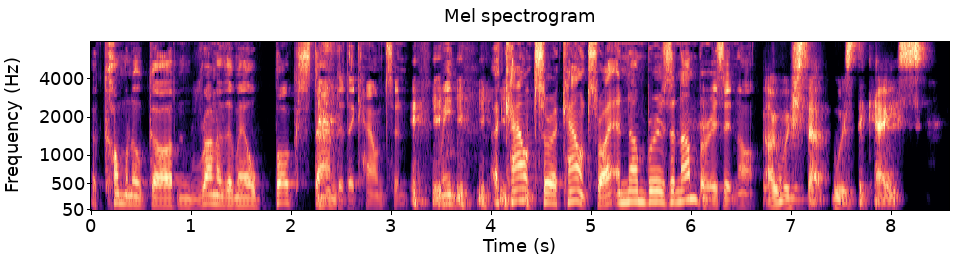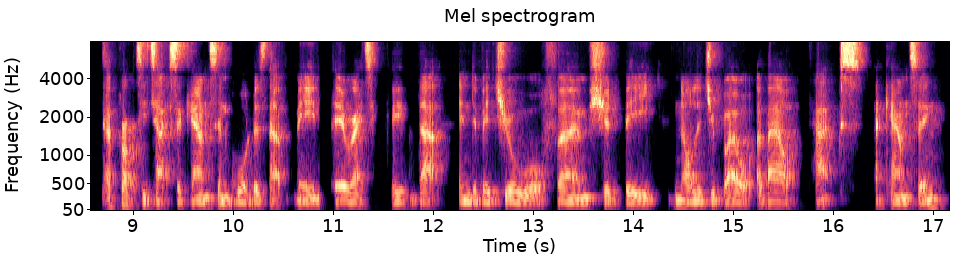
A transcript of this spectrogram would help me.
a communal garden, run of the mill, bog standard accountant? I mean, accounts are accounts, right? A number is a number, is it not? I wish that was the case a property tax accountant, what does that mean? Theoretically, that individual or firm should be knowledgeable about tax, accounting,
